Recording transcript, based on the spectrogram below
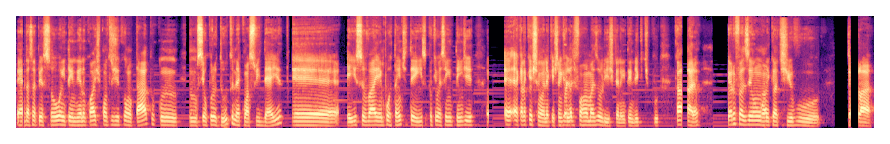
é, dessa pessoa, entendendo quais pontos de contato com, o seu produto, né, com a sua ideia. É, isso vai é importante ter isso porque você entende é, é aquela questão, né, a questão de olhar de forma mais holística, né, entender que tipo, cara, quero fazer um aplicativo, sei lá,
